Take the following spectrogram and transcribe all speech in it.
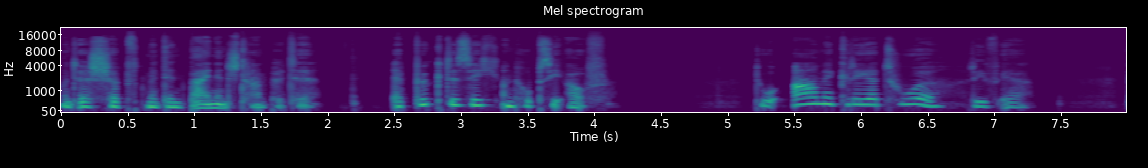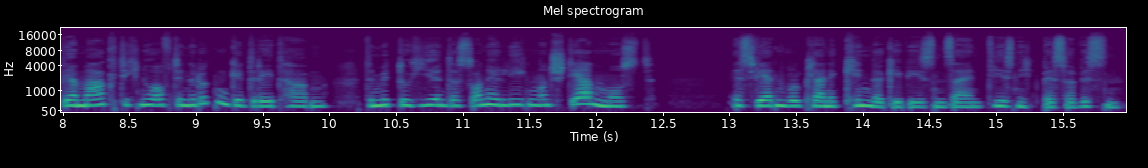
und erschöpft mit den Beinen strampelte. Er bückte sich und hob sie auf. Du arme Kreatur, rief er. Wer mag dich nur auf den Rücken gedreht haben, damit du hier in der Sonne liegen und sterben musst? Es werden wohl kleine Kinder gewesen sein, die es nicht besser wissen.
